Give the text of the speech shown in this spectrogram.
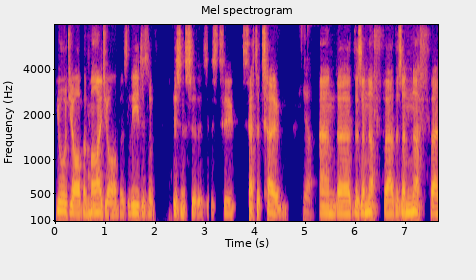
your job and my job as leaders of businesses is to set a tone yeah. And uh, there's enough uh, there's enough uh,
